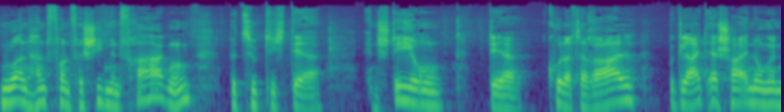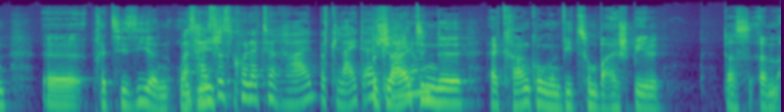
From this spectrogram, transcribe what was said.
nur anhand von verschiedenen Fragen bezüglich der Entstehung, der Kollateralbegleiterscheinungen äh, präzisieren. Und Was heißt das Kollateralbegleiterscheinungen? Begleitende Erkrankungen wie zum Beispiel, dass ähm,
